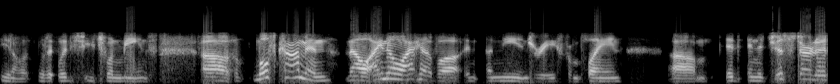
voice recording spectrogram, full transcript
you know what, what each one means. Uh, most common now, I know I have a, a knee injury from playing, um, it, and it just started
